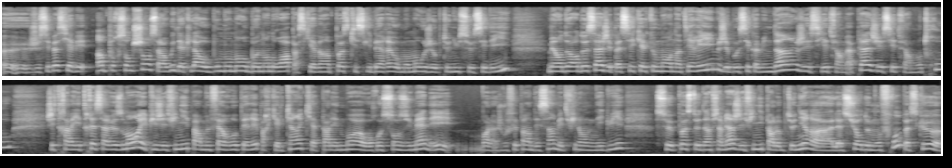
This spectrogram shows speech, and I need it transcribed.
euh, je sais pas s'il y avait 1% de chance, alors oui, d'être là au bon moment, au bon endroit, parce qu'il y avait un poste qui se libérait au moment où j'ai obtenu ce CDI. Mais en dehors de ça, j'ai passé quelques mois en intérim, j'ai bossé comme une dingue, j'ai essayé de faire ma place, j'ai essayé de faire mon trou, j'ai travaillé très sérieusement, et puis j'ai fini par me faire repérer par quelqu'un qui a parlé de moi aux ressources humaines, et voilà, je vous fais pas un dessin, mais de fil en aiguille, ce poste d'infirmière, j'ai fini par l'obtenir à la sueur de mon front, parce que euh,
